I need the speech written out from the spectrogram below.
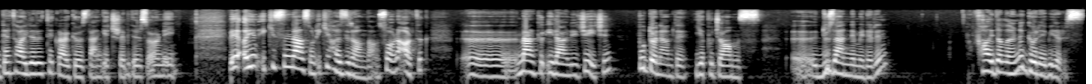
detayları tekrar gözden geçirebiliriz örneğin. Ve ayın ikisinden sonra 2 Haziran'dan sonra artık e, Merkür ilerleyeceği için bu dönemde yapacağımız e, düzenlemelerin faydalarını görebiliriz.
